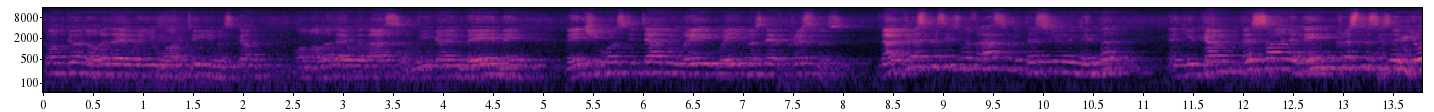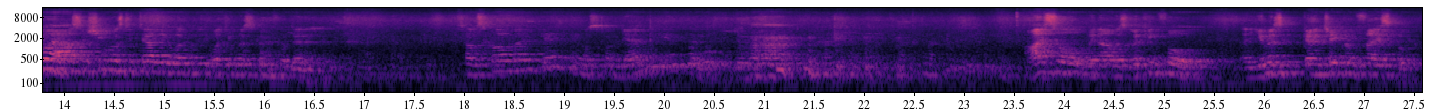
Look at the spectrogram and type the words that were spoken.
can't go on holiday where you want to. You must come on holiday with us, and we're going there. And then, then she wants to tell you where, where you must have Christmas. Now, Christmas is with us this year, remember? And you come this side, and then Christmas is at your house, and she wants to tell you what, what you must cook for dinner. Gaan skaal by en ons eet. I saw when I was looking for, uh, you must go and check on Facebook,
